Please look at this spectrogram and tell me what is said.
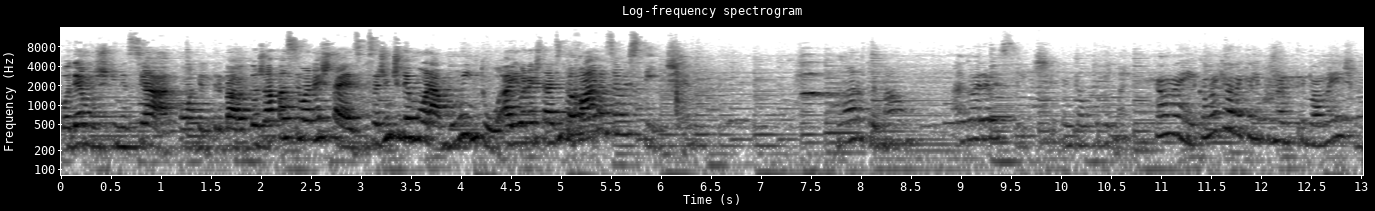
Podemos iniciar com aquele tribal? É porque eu já passei o anestésico. Se a gente demorar muito, aí o anestésico Então vai. fazer o Stitch. Não era o tribal? Agora é o Stitch. Então tudo bem. Calma aí, como é que era aquele primeiro tribal mesmo?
